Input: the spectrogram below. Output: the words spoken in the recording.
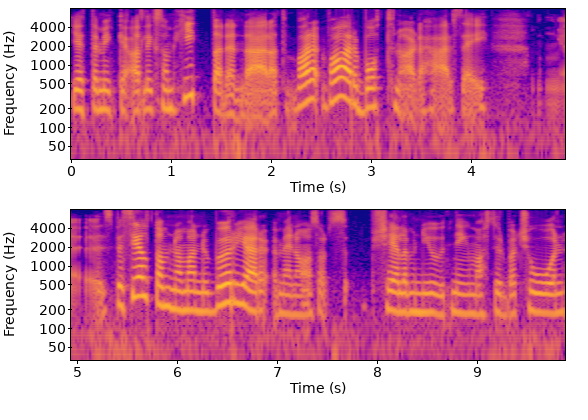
jättemycket att liksom hitta den där att var, var bottnar det här sig? Speciellt om när man nu börjar med någon sorts självnjutning, masturbation,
